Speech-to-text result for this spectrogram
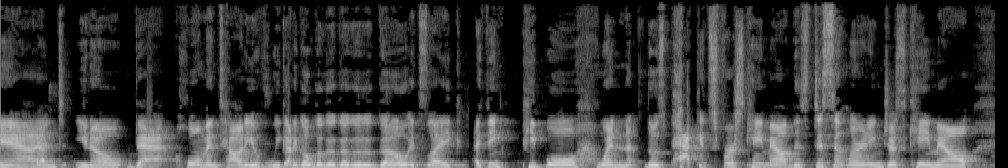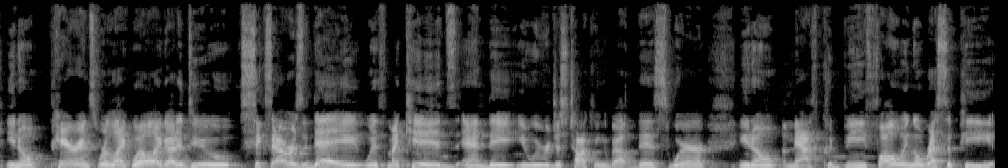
And you know that whole mentality of we got to go go go go go go go. It's like I think people when those packets first came out, this distant learning just came out. You know, parents were like, "Well, I got to do six hours a day with my kids," and they. You know, we were just talking about this where you know math could be following a recipe.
